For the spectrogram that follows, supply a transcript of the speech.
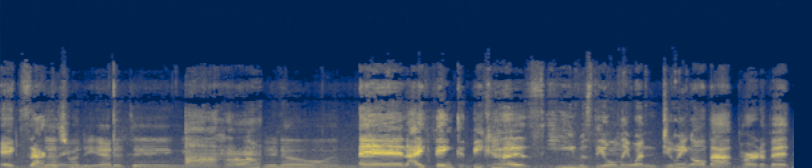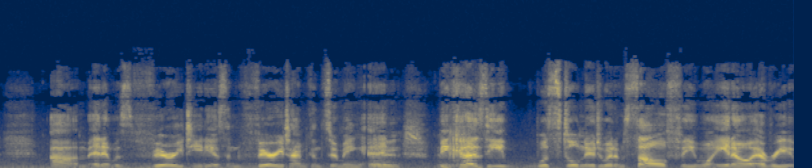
Exactly. That's when the editing, Uh huh. you know, and And I think because he was the only one doing all that part of it, um, and it was very tedious and very time consuming. and is, because he was still new to it himself, he you know every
